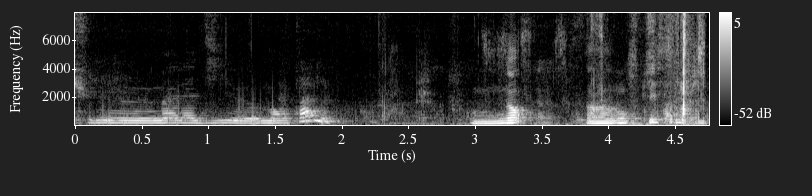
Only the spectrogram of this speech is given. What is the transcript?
C'est une maladie euh, mentale. Non. C'est un nom spécifique.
